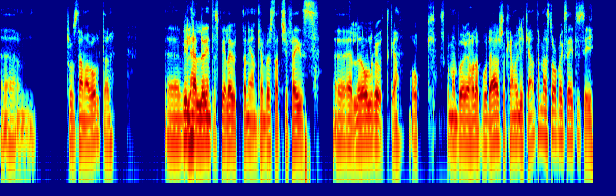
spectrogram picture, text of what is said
um, ehm, från samma volt där. Eh, vill heller inte spela utan egentligen Versace Face eh, eller Olga Utka och ska man börja hålla på där så kan vi lika gärna ta med Starbucks A2C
